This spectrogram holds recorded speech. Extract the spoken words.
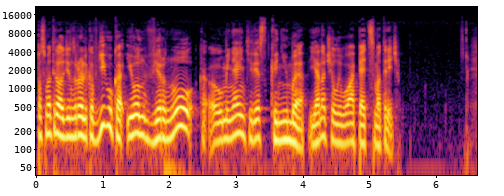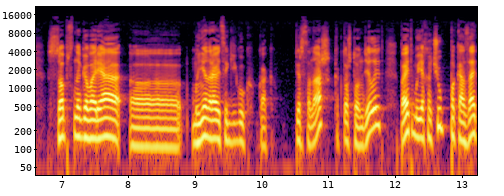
посмотрел один из роликов Гигука, и он вернул к- у меня интерес к аниме. Я начал его опять смотреть. Собственно говоря, э, мне нравится Гигук как персонаж, как то, что он делает, поэтому я хочу показать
